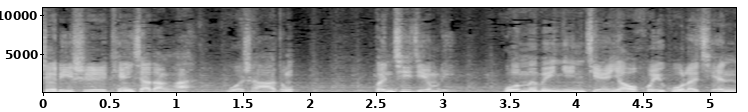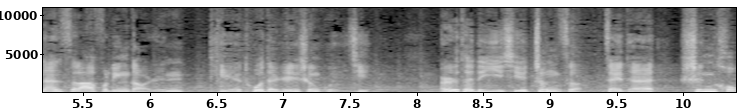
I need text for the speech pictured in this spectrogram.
这里是天下档案，我是阿东。本期节目里，我们为您简要回顾了前南斯拉夫领导人铁托的人生轨迹，而他的一些政策在他身后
